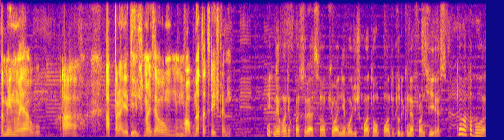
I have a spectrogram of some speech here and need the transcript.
também não é o- a, a praia deles, mas é um, um álbum nota 3 para mim. Levando em consideração que o Aníbal desconta um ponto e tudo que não é Frontiers, então nota boa.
